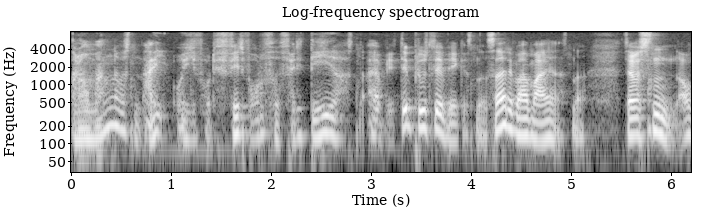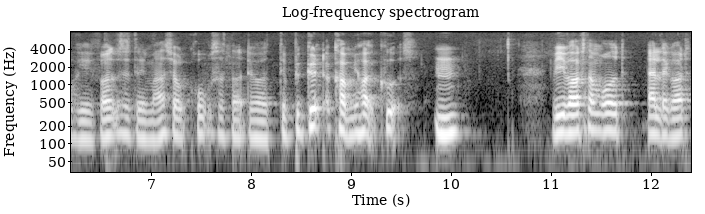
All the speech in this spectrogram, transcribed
Og der var mange, der var sådan, nej, øj, hvor er det fedt, hvor har du fået fat i det? Og sådan, Ej, det er pludselig væk og sådan noget. Så er det bare mig og sådan noget. Så jeg var sådan, okay, folk synes, det er meget sjovt grus og sådan noget. Det, var, det begyndte at komme i høj kurs. Mm. Vi er i voksenområdet, alt er godt.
